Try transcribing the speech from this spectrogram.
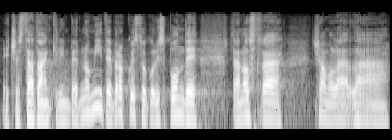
E c'è stato anche l'inverno mite, però questo corrisponde alla nostra diciamo, la, la,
